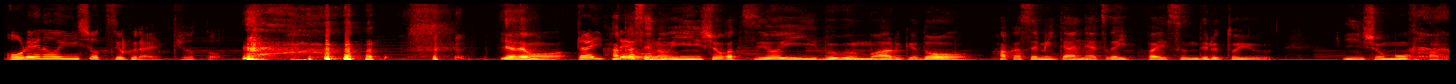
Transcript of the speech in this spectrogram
俺の印象強くない？ちょっと。いやでも博士の印象が強い部分もあるけど博士みたいなやつがいっぱい住んでるという印象もある。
